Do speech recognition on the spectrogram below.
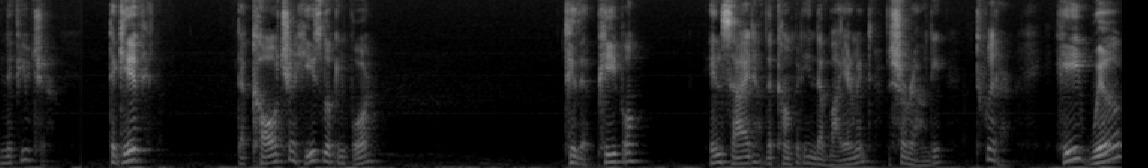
in the future to give the culture he's looking for to the people inside the company and the environment surrounding Twitter. He will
